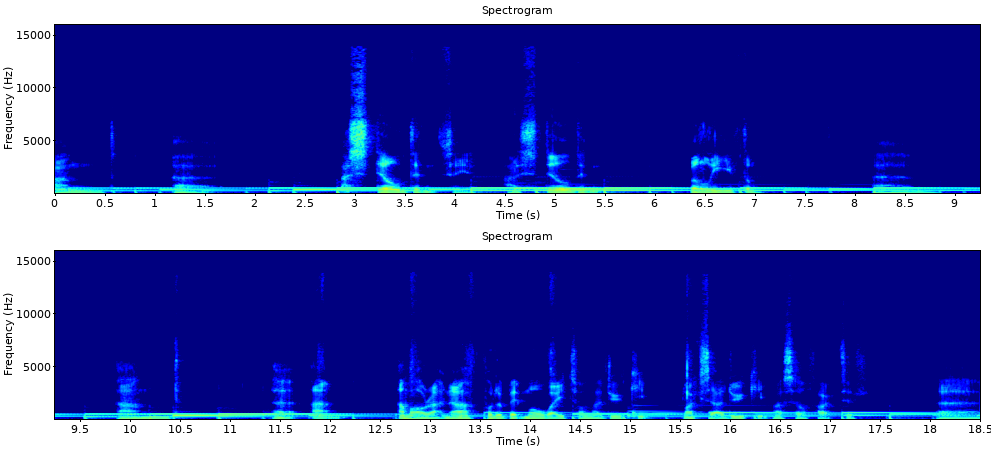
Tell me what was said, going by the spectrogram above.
and uh, I still didn't see it. I still didn't believe them. Um, and uh, I'm, I'm all right now. I've put a bit more weight on. I do keep like I said, I do keep myself active. Um,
